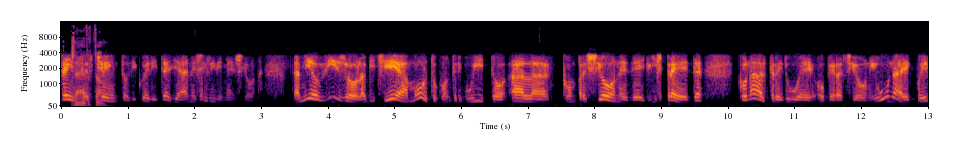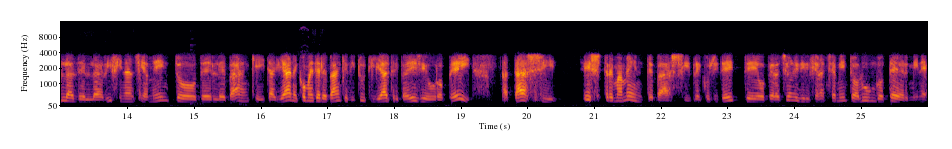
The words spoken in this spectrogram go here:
6% di quelli italiani, si ridimensiona. A mio avviso la BCE ha molto contribuito alla compressione degli spread con altre due operazioni. Una è quella del rifinanziamento delle banche italiane come delle banche di tutti gli altri paesi europei a tassi estremamente bassi, le cosiddette operazioni di rifinanziamento a lungo termine.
